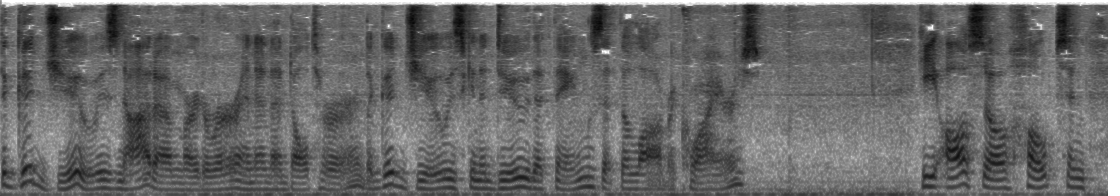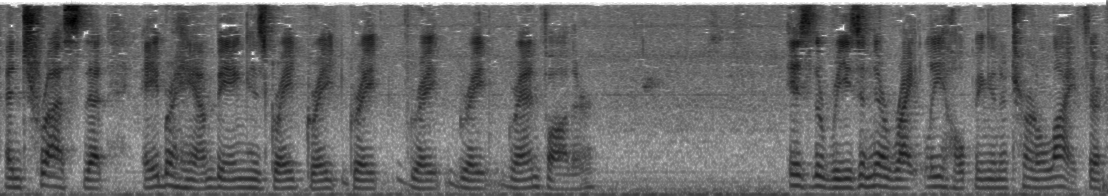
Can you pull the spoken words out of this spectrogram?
The good Jew is not a murderer and an adulterer. The good Jew is going to do the things that the law requires. He also hopes and, and trusts that Abraham, being his great, great, great, great, great grandfather, is the reason they're rightly hoping in eternal life. Their,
